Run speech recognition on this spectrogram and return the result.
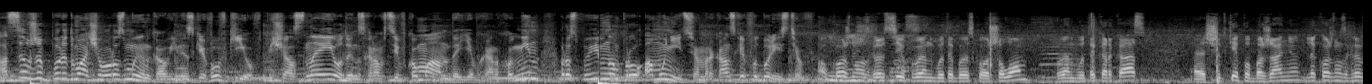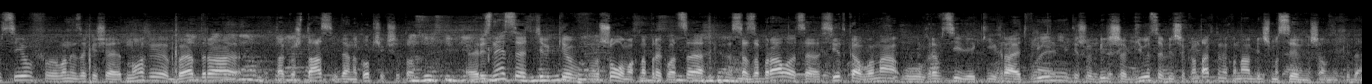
А це вже передматчева розминка у вінницьких вовків. Під час неї один з гравців команди Євген Хомін розповів нам про амуніцію американських футболістів. У кожного з гравців повинен бути обов'язково шолом, повинен бути каркас, е, щитки по бажанню для кожного з гравців. Вони захищають ноги, бедра, також таз, йде на копчик щиток. Е, Різниця тільки в шоломах. Наприклад, це все забрало, це сітка. Вона у гравців, які грають в лінії, ті, що більше б'ються, більше контакту, них вона більш масивніша в них іде.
